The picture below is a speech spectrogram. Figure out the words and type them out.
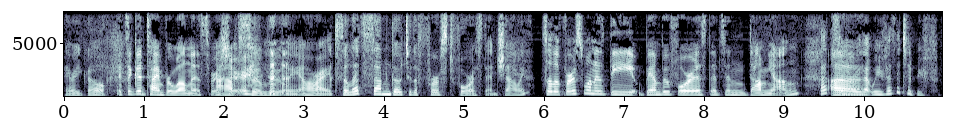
there you go. it's a good time for wellness for sure. Absolutely. All right. So let's um, go to the first forest then, shall we? So the first one is the bamboo forest that's in Damyang. That's an area that we visited before.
